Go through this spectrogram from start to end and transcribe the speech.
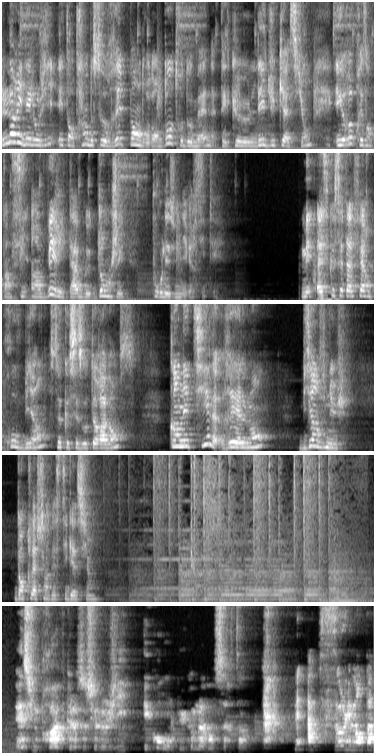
leur idéologie est en train de se répandre dans d'autres domaines tels que l'éducation et représente ainsi un véritable danger pour les universités. Mais est-ce que cette affaire prouve bien ce que ces auteurs avancent? Qu'en est-il réellement? Bienvenue dans Clash Investigation. Est-ce une preuve que la sociologie est corrompue, comme l'avancent certains? Mais absolument pas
